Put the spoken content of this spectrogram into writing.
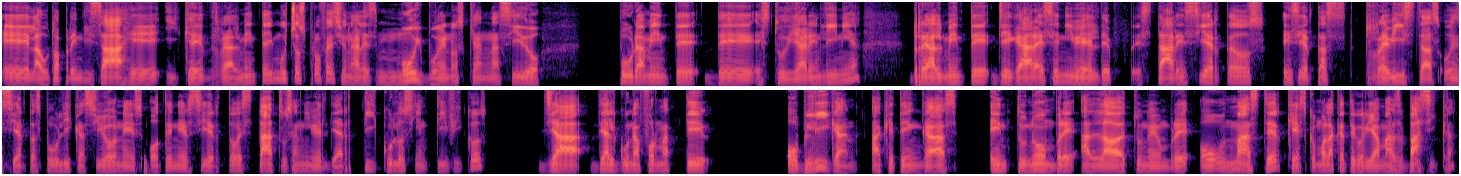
el autoaprendizaje y que realmente hay muchos profesionales muy buenos que han nacido puramente de estudiar en línea, realmente llegar a ese nivel de estar en, ciertos, ciertas revistas o en ciertas publicaciones o tener cierto estatus a nivel de artículos científicos, ya de alguna forma te obligan a que tengas en tu nombre, al lado de tu nombre, o un máster, que es como la categoría más básica.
